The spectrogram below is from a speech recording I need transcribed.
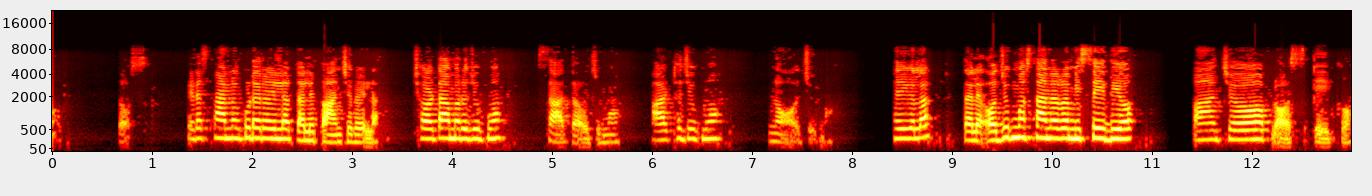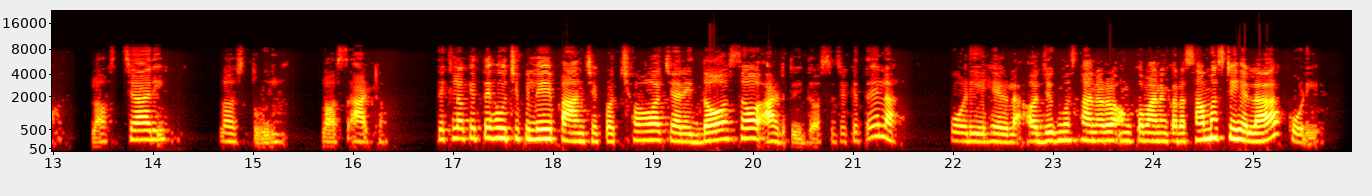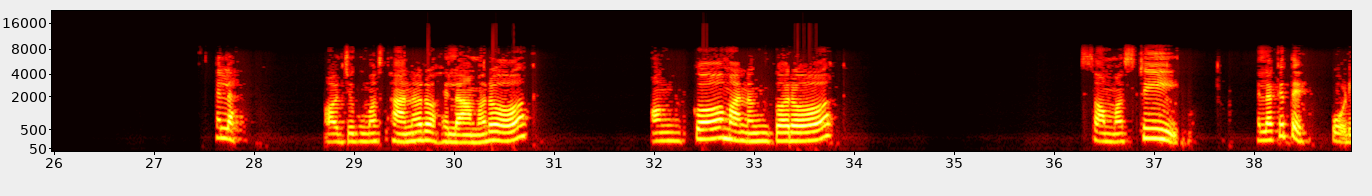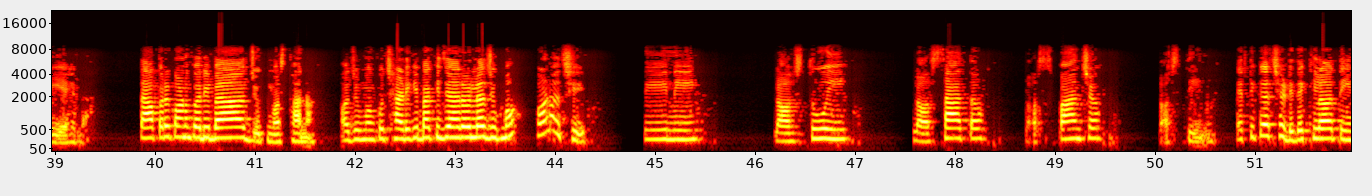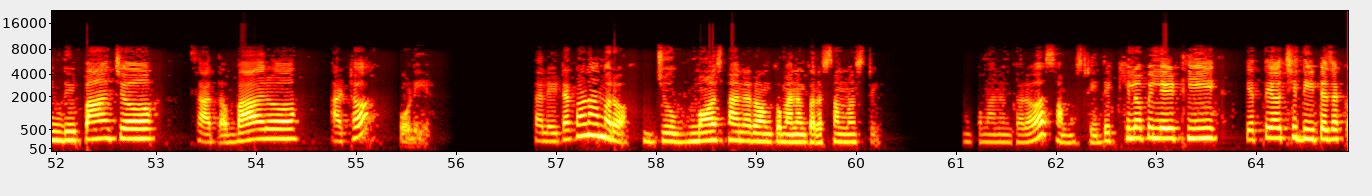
दस एटा स्थान गुड रहा पांच रहा छटा आम जुग्म सात अजुग्म आठ जुग्म नौ जुग्म अजुग्म स्थान रिसे दि पांच प्लस एक प्लस चार प्लस दुई प्लस आठ देख लो के पिले पांच एक छ चार दस आठ दुई दस जो के कोड़े अजुग्म स्थान अंक मान समि कोड़े अजुग्म स्थान रमर अंक मान समि कोड़े कौन करवा जुग्म स्थान अजुग्म को छाड़ी बाकी जहाँ रहा जुग्म कौन अच्छी तीन प्लस दुई प्लस सात प्लस पांच प्लस तीन ଏତିକି ଅଛି ଏଠି ଦେଖିଲ ତିନି ଦୁଇ ପାଞ୍ଚ ସାତ ବାର ଆଠ କୋଡ଼ିଏ ତାହେଲେ ଏଇଟା କ'ଣ ଆମର ଯୁଗ୍ମ ସ୍ଥାନର ଅଙ୍କମାନଙ୍କର ସମଷ୍ଟି ଅଙ୍କମାନଙ୍କର ସମଷ୍ଟି ଦେଖିଲ ପିଲେ ଏଠି କେତେ ଅଛି ଦୁଇଟା ଯାକ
